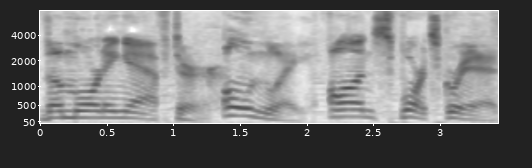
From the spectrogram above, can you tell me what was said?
The morning after. Only on Sports Grid.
